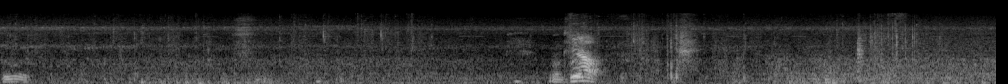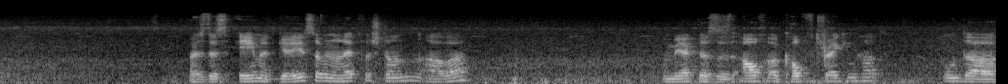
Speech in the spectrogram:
Cool. Und hinauf. Also das Aim at Gaze habe ich noch nicht verstanden, aber man merkt, dass es auch ein Kopftracking hat und ein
